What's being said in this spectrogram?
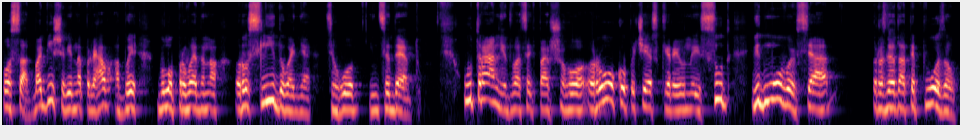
посад. Ба більше він наполягав, аби було проведено розслідування цього інциденту. У травні 21-го року Печерський районний суд відмовився розглядати позов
